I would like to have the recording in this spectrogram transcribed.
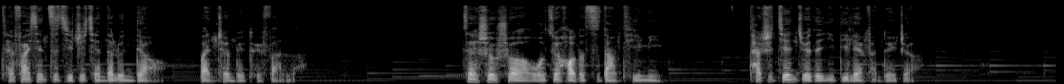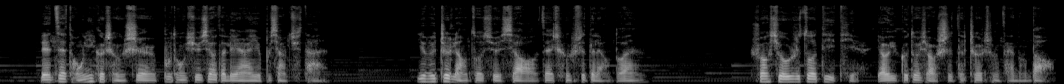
才发现自己之前的论调完全被推翻了。再说说我最好的死党 Timmy，他是坚决的异地恋反对者。连在同一个城市、不同学校的恋爱也不想去谈，因为这两座学校在城市的两端，双休日坐地铁要一个多小时的车程才能到。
